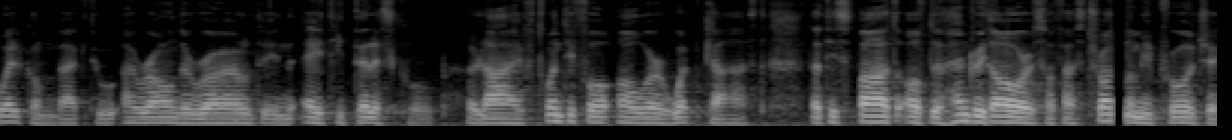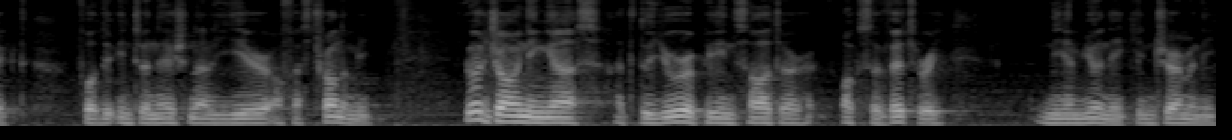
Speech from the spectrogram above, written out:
Welcome back to Around the World in 80 Telescope, a live 24-hour webcast that is part of the 100 Hours of Astronomy project for the International Year of Astronomy. You're joining us at the European Southern Observatory near Munich in Germany,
